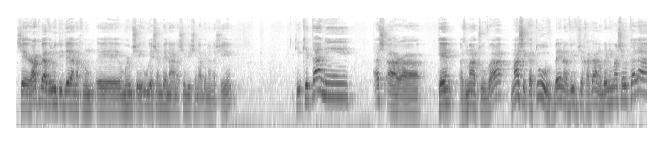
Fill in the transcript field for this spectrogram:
שרק באבלות ידי אנחנו אה, אומרים שהוא ישן בין האנשים וישנה בין הנשים? כי קטני השארה, כן? אז מה התשובה? מה שכתוב בין אביו של חתן או בין אמה של כלה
